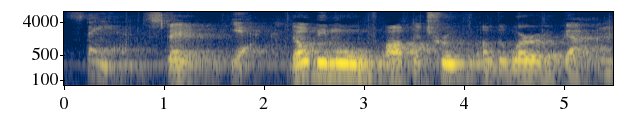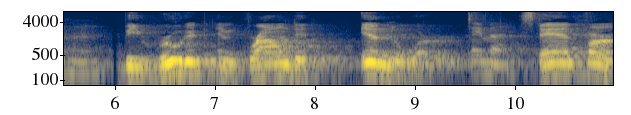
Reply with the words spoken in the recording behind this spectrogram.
stand. Stand. Yeah. Don't be moved off the truth of the Word of God. Mm-hmm. Be rooted and grounded in the Word. Amen. Stand firm.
